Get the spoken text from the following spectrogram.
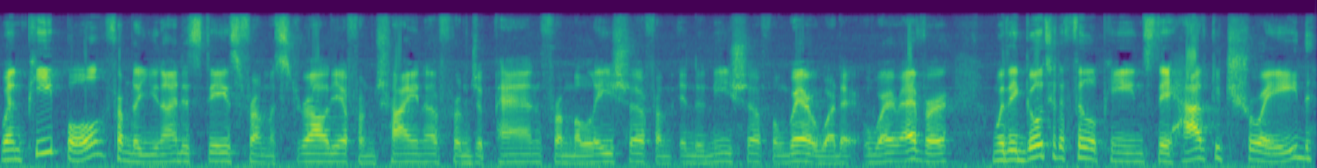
When people from the United States, from Australia, from China, from Japan, from Malaysia, from Indonesia, from where, wherever, when they go to the Philippines, they have to trade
